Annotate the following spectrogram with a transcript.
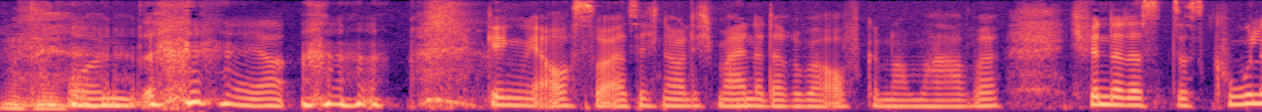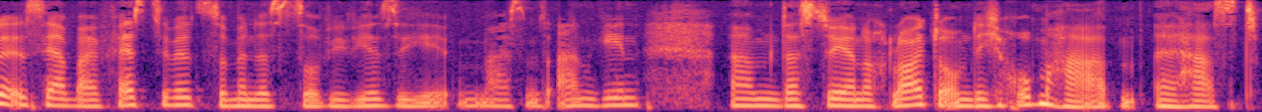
Mhm. Und ja. Ging mir auch so, als ich neulich meine darüber aufgenommen habe. Ich finde, das, das Coole ist ja bei Festivals, zumindest so wie wir sie meistens angehen, ähm, dass du ja noch Leute um dich rum haben, äh, hast.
